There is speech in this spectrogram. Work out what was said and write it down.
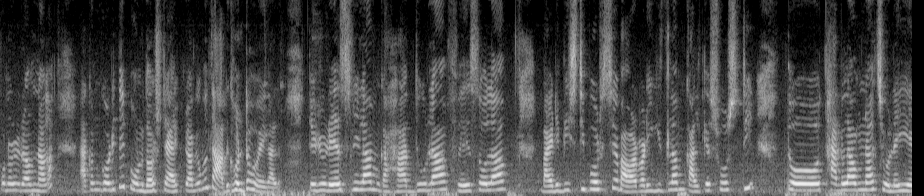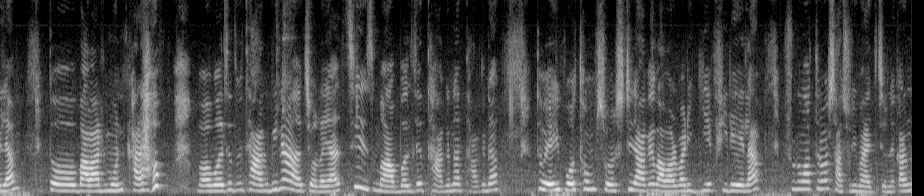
পনেরো এরম নাগাদ। এখন ঘড়িতেই পনেরো দশটা, একটু আগে বলতে আধ ঘণ্টা হয়ে গেল। তো একটু রেস্ট নিলাম হাত ধুলাম ফ্রেশ হলাম, বাইরে বৃষ্টি পড়ছে, বাবার বাড়ি গেছিলাম কালকে ষষ্ঠী। তো থাকলাম না, চলেই এলাম। তো বাবার মন খারাপ, বাবা বলছে, তুই থাকবি না, চলে যাচ্ছিস? মা বলছে, থাক না থাক না। তো এই প্রথম ষষ্ঠীর আগে বাবার বাড়ি গিয়ে ফিরে এলাম, শুধুমাত্র আমার শাশুড়ি মায়ের জন্য, কারণ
